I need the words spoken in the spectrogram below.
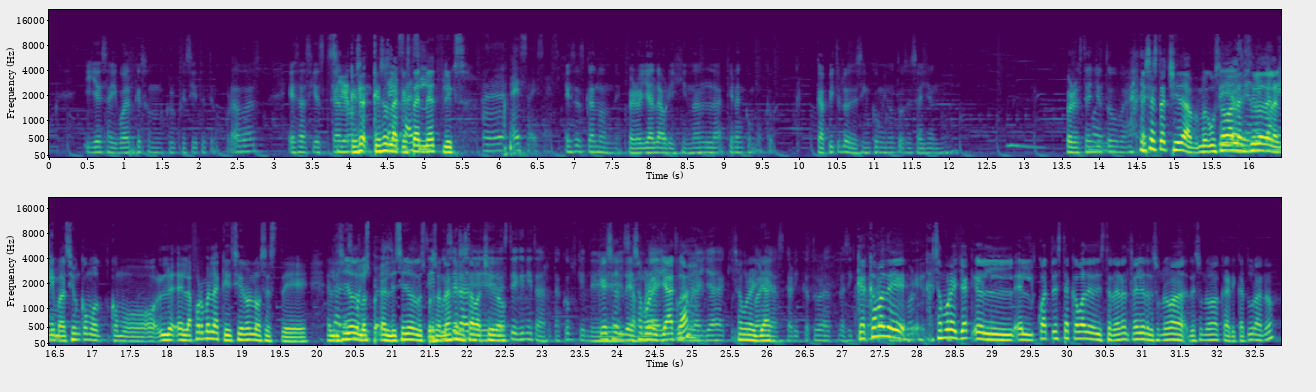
y esa igual que son creo que siete temporadas. Esa sí es canon. que esa, que esa es la que está en sí. Netflix. Ah, esa, esa, esa. Esa es canon, pero ya la original, la que eran como cap- capítulos de 5 minutos, esa ya no. Pero está en Bueno. YouTube. Esa está chida, me gustaba Sí, mí estilo de la animación como como le- la forma en la que hicieron los este el La diseño de los el diseño de los Sí, pues personajes estaba de- chido. Este el de Que es el de Samurai Jack, ¿va? Samurai Jack y Samurai Jack. caricaturas clásicas. Que acaba de. Samurai Jack el, el cuate este acaba de estrenar el tráiler de su nueva de su nueva caricatura, ¿no?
